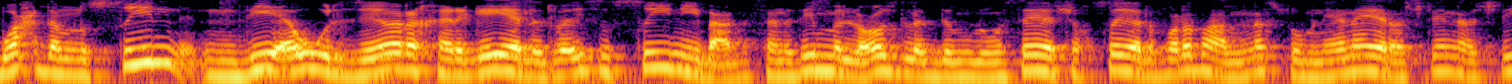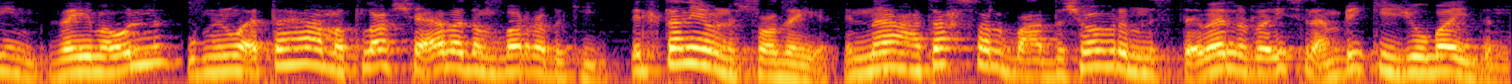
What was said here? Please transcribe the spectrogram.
واحدة من الصين إن دي أول زيارة خارجية للرئيس الصيني بعد سنتين من العزلة الدبلوماسية الشخصية اللي فرضها على نفسه من يناير 2020 زي ما قلنا ومن وقتها ما طلعش ابدا بره بكين. الثانية من السعودية إنها هتحصل بعد شهر من استقبال الرئيس الأمريكي جو بايدن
